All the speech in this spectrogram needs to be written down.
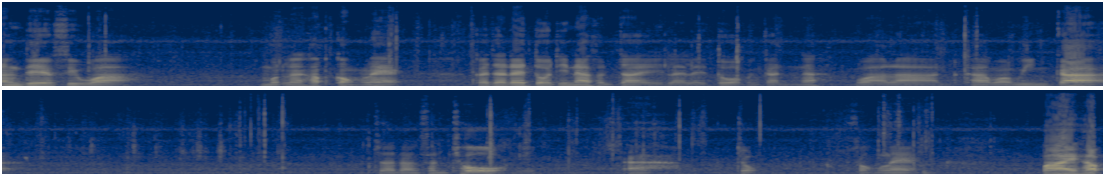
อังเดซิวา หมดแล้วครับกล่องแรกก็จะได้ตัวที่น่าสนใจหลาย ๆ ตัวเหมือนกันนะ วาราน คามาวิงกาจาดันซันโชอ่า จบสองแรก ไปครับ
